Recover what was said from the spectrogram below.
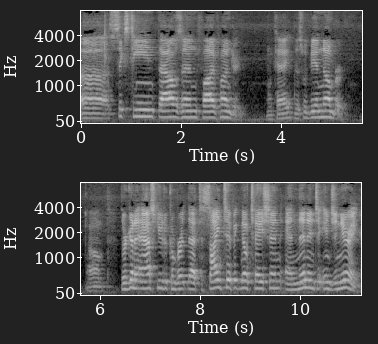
uh, 16,500. Okay, this would be a number. Um, they're going to ask you to convert that to scientific notation and then into engineering.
